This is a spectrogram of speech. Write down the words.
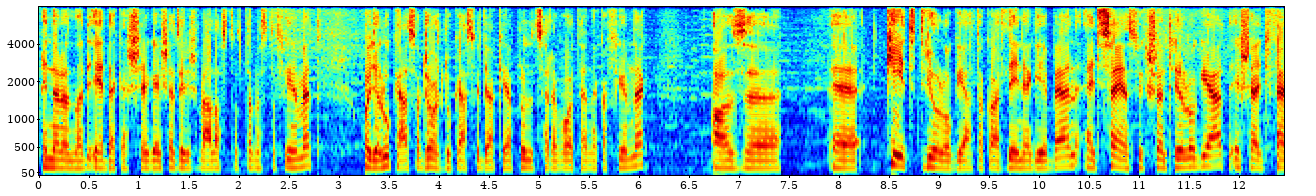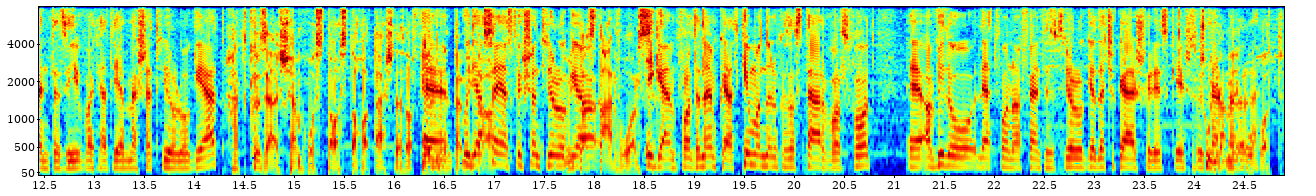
egy nagyon nagy érdekessége, és ezért is választottam ezt a filmet, hogy a Lucas, a George Lucas, ugye, aki a producere volt ennek a filmnek, az e, e, két trilógiát akart lényegében, egy science fiction trilógiát és egy fantasy, vagy hát ilyen mese trilógiát. Hát közel sem hozta azt a hatást ez a film, mint amit ugye a, a science fiction trilógia, amit a Star Wars. Igen, pont nem kellett kimondanunk, az a Star Wars volt. A Willow lett volna a fantasy trilógia, de csak első rész készült hát el belőle. Megbukott.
